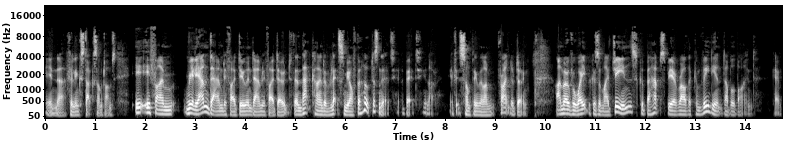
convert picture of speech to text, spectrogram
in uh, feeling stuck sometimes. If I'm really am damned if I do and damned if I don't, then that kind of lets me off the hook, doesn't it? A bit, you know, if it's something that I'm frightened of doing. I'm overweight because of my genes could perhaps be a rather convenient double bind. Okay.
